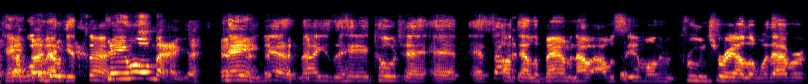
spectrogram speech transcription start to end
Kane Wommack, his son. Kane Wommack. Kane, yeah. Now he's the head coach at, at, at South Alabama. And I, I would see him on the recruiting trail or whatever.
